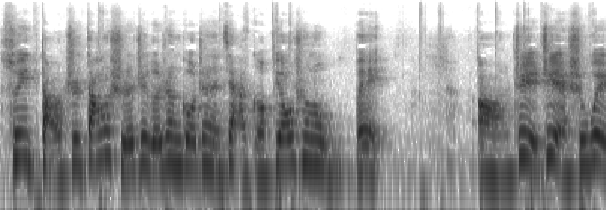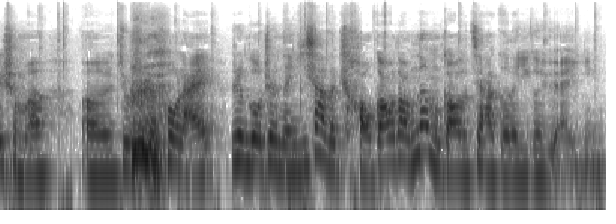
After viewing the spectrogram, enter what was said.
所以导致当时的这个认购证的价格飙升了五倍。啊，这这也是为什么呃，就是后来认购证能一下子炒高到那么高的价格的一个原因。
